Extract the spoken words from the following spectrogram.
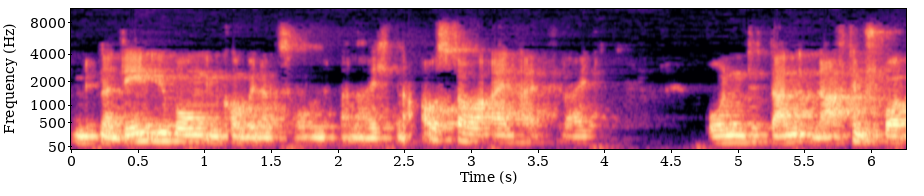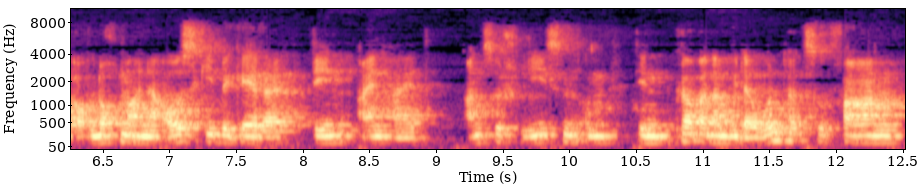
mit einer Dehnübung in Kombination mit einer leichten Ausdauereinheit vielleicht und dann nach dem Sport auch nochmal eine ausgiebigere Dehneinheit anzuschließen, um den Körper dann wieder runterzufahren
